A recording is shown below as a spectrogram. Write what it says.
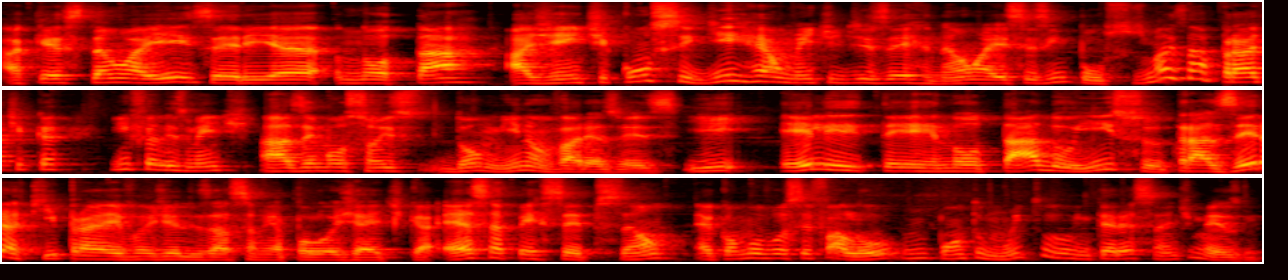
a questão aí seria notar a gente conseguir realmente dizer não a esses impulsos. Mas na prática, infelizmente, as emoções dominam várias vezes. E ele ter notado isso, trazer aqui para a evangelização e apologética essa percepção, é como você falou, um ponto muito interessante mesmo.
